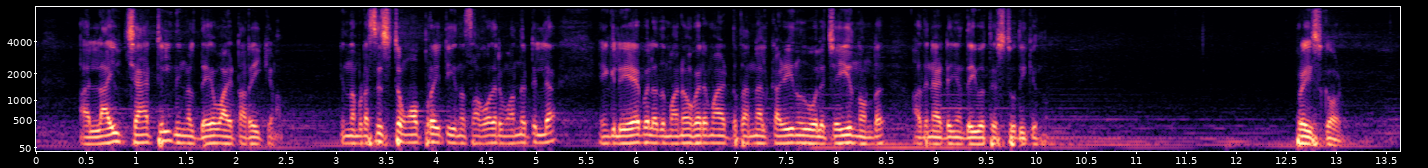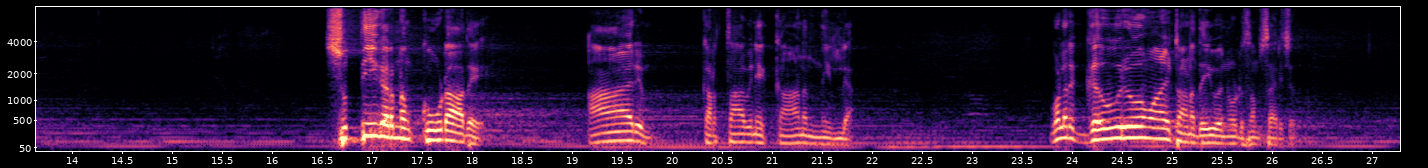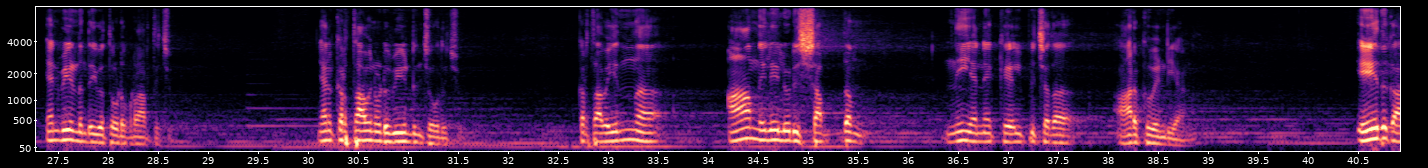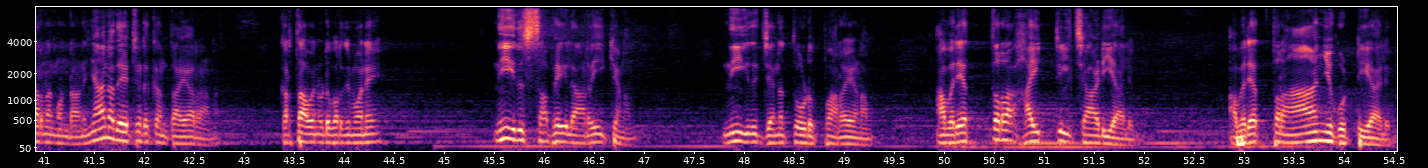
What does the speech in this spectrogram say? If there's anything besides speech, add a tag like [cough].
ആ ലൈവ് ചാറ്റിൽ നിങ്ങൾ ദയവായിട്ട് അറിയിക്കണം. ഇന്ന് നമ്മുടെ സിസ്റ്റം ഓപ്പറേറ്റ് ചെയ്യുന്ന സഹോദരൻ വന്നിട്ടില്ല. എങ്കിലും ഏബൽ അത് മനോഹരമായിട്ട് തന്നാൽ കഴിയുന്നത് പോലെ ചെയ്യുന്നുണ്ട്. അതിനായിട്ട് ഞാൻ ദൈവത്തെ സ്തുതിക്കുന്നു. പ്രൈസ് ഗോഡ് ശുദ്ധീകരണം കൂടാതെ ആരും കർത്താവിനെ കാണുന്നില്ല. വളരെ ഗൗരവമായിട്ടാണ് ദൈവം എന്നോട് സംസാരിച്ചത്. ഞാൻ വീണ്ടും ദൈവത്തോട് പ്രാർത്ഥിച്ചു. ഞാൻ കർത്താവിനോട് വീണ്ടും ചോദിച്ചു. കർത്താവ് ഇന്ന് ആ നിലയിലൊരു ശബ്ദം നീ എന്നെ കേൾപ്പിച്ചത് ആർക്കു വേണ്ടിയാണ്? ഏത് കാരണം കൊണ്ടാണ്? ഞാനത് ഏറ്റെടുക്കാൻ തയ്യാറാണ്. കർത്താവിനോട് പറഞ്ഞു മോനെ നീ ഇത് സഭയിൽ അറിയിക്കണം. നീ ഇത് ജനത്തോട് പറയണം. അവരെത്ര ഹൈറ്റിൽ ചാടിയാലും അവരെത്ര ആഞ്ഞു കൊട്ടിയാലും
